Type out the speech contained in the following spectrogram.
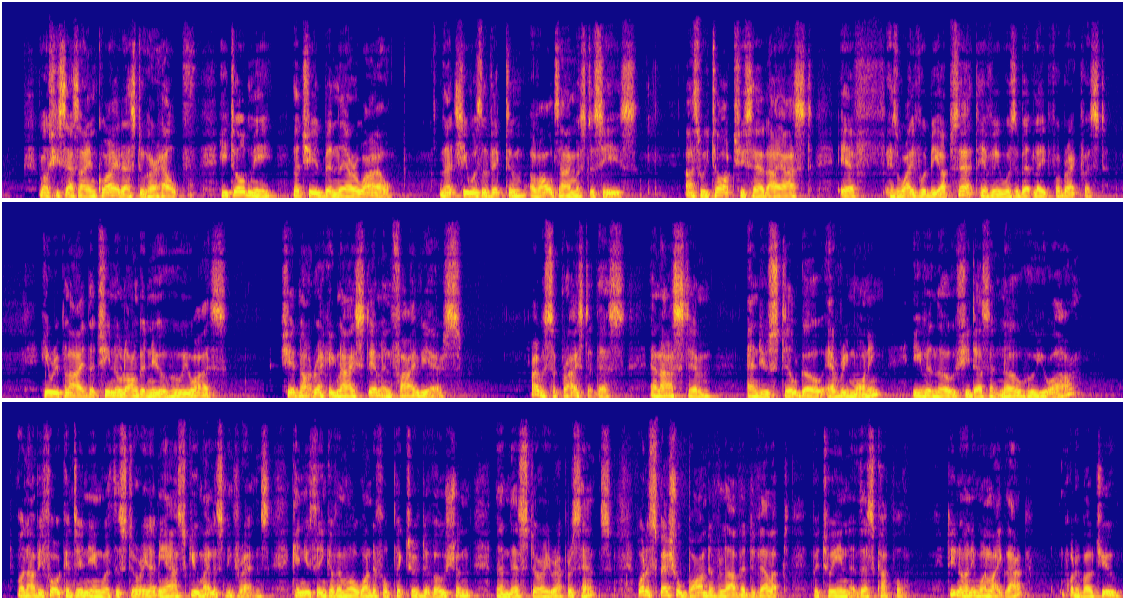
Well, she says I inquired as to her health. He told me that she had been there a while that she was a victim of Alzheimer's disease. As we talked, she said, I asked if his wife would be upset if he was a bit late for breakfast. He replied that she no longer knew who he was. She had not recognized him in five years. I was surprised at this and asked him, And you still go every morning, even though she doesn't know who you are? Well, now, before continuing with the story, let me ask you, my listening friends, can you think of a more wonderful picture of devotion than this story represents? What a special bond of love had developed between this couple. Do you know anyone like that? What about you?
